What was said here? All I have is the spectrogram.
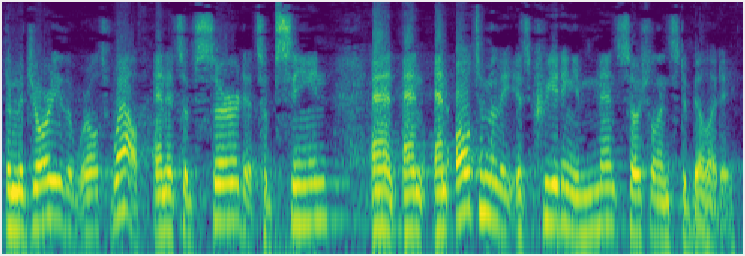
the majority of the world's wealth. And it's absurd, it's obscene, and, and, and ultimately it's creating immense social instability.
